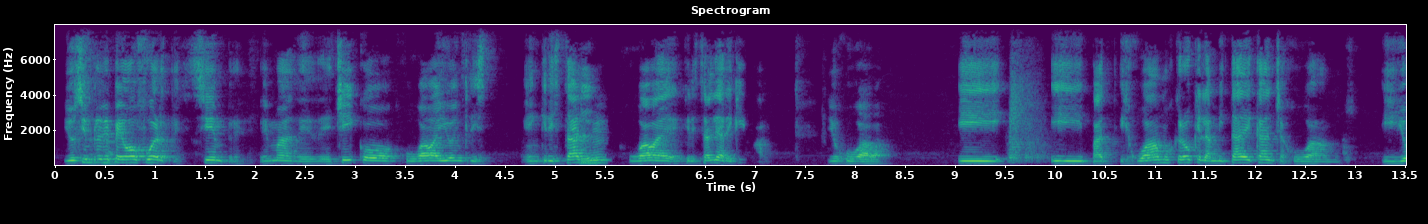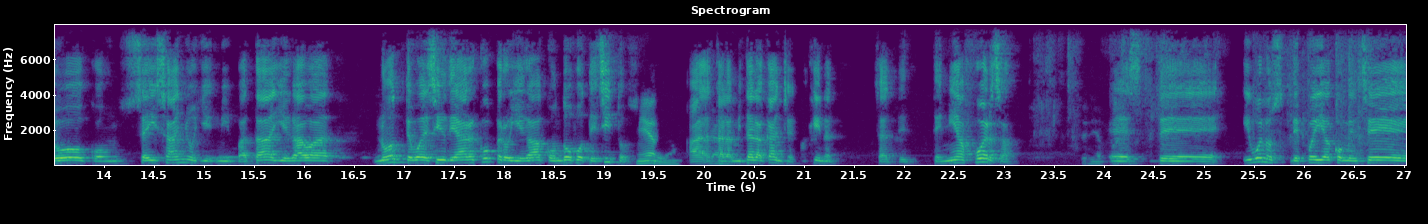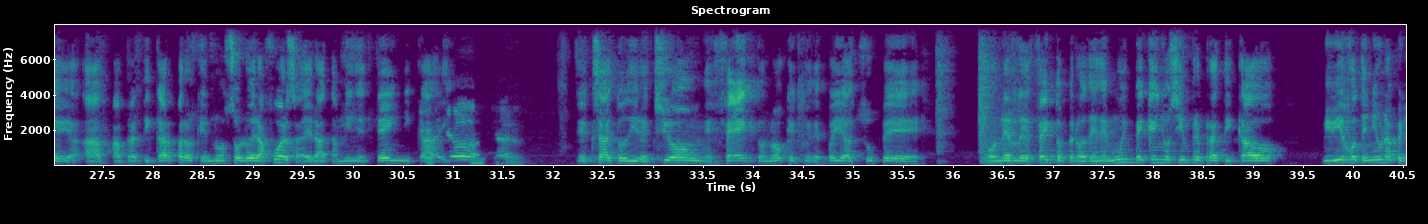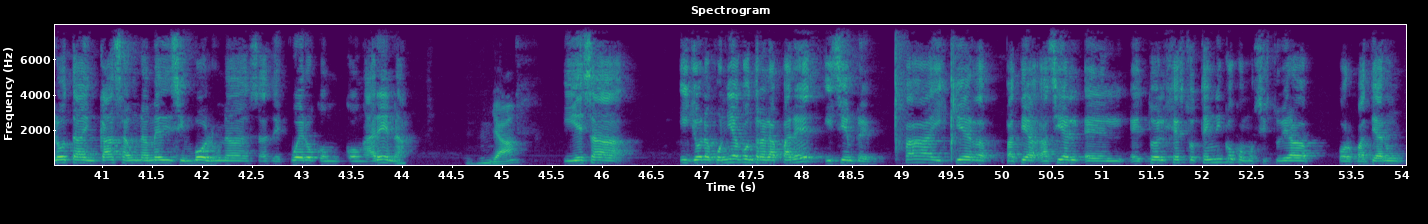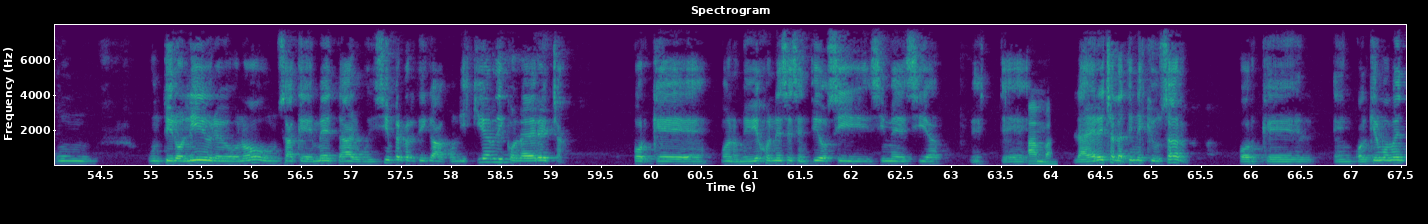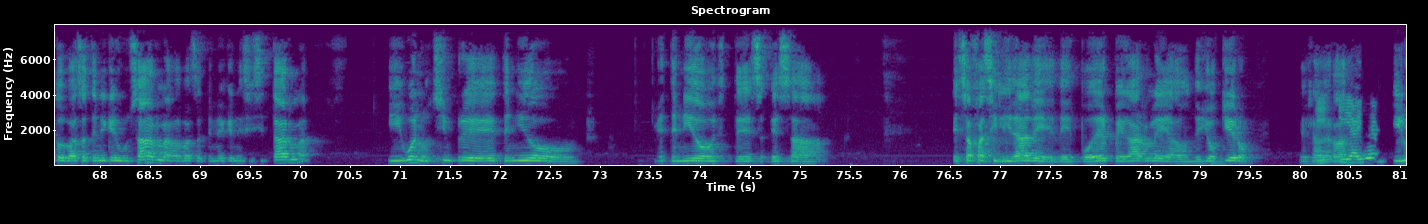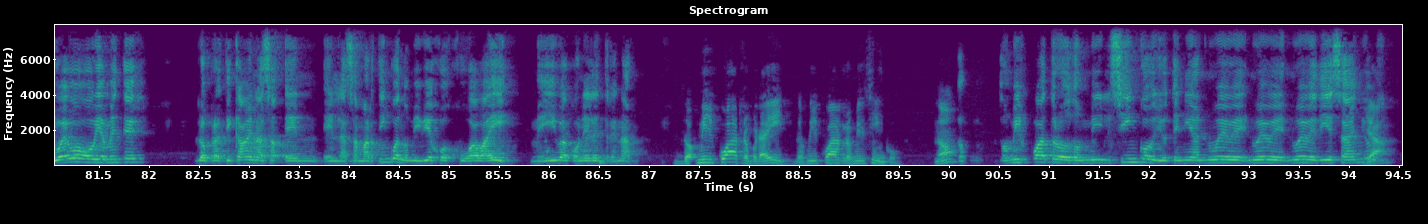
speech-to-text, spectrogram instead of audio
Yo siempre le he pegado fuerte, siempre. Es más, desde chico jugaba yo en, Cris- en Cristal, jugaba en Cristal de Arequipa. Yo jugaba. Y, y, jugábamos, creo que la mitad de cancha jugábamos. Y yo con seis años, mi patada llegaba, no te voy a decir de arco, pero llegaba con dos botecitos Mierda. hasta Claro. la mitad de la cancha, imagínate. O sea, te- tenía fuerza. Este, y bueno, después ya comencé a, a practicar para que no solo era fuerza, era también eh, técnica, y, claro. exacto, dirección, efecto, ¿no? Que, que después ya supe ponerle efecto, pero desde muy pequeño siempre he practicado. Mi viejo tenía una pelota en casa, una medicine ball, una de esas de cuero con, con arena. ¿Ya? y esa, y yo la ponía contra la pared y siempre, pa, izquierda, patea, hacía el, el- el- todo el gesto técnico como si estuviera por patear un, un- un tiro libre o no, un saque de meta, algo, y siempre practicaba con la izquierda y con la derecha, porque, bueno, mi viejo en ese sentido sí, sí me decía, este, Ambas. la derecha la tienes que usar, porque en cualquier momento vas a tener que usarla, vas a tener que necesitarla, y bueno, siempre he tenido, he tenido este, es- esa, esa facilidad de, de poder pegarle a donde yo quiero, es la Y, verdad. Y luego, obviamente, lo practicaba en la, en, en la San Martín cuando mi viejo jugaba ahí, me iba con él a entrenar. 2004 por ahí, 2004, 2005, ¿no? 2004, 2005, yo tenía 9, 9, 9 10 años. Ya,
